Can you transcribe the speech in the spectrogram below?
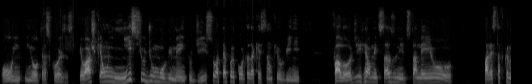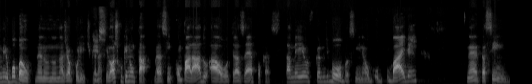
ou em, em, outras coisas. Eu acho que é um início de um movimento disso, até por conta da questão que o Vini falou de realmente Estados Unidos está meio parece estar tá ficando meio bobão né, no, no, na geopolítica. Né? Assim, lógico que não está, mas assim, comparado a outras épocas, está meio ficando de bobo. Assim, né? o, o, Biden, né, assim,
